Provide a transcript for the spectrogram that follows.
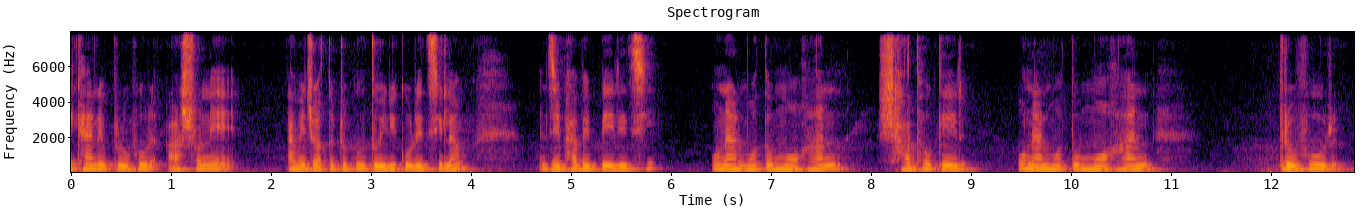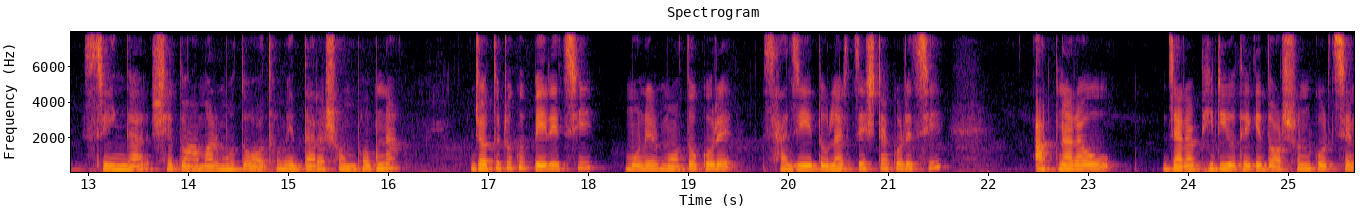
এখানে প্রভুর আসনে আমি যতটুকু তৈরি করেছিলাম, যেভাবে পেরেছি, ওনার মতো মহান সাধকের, ওনার মতো মহান প্রভুর শৃঙ্গার, সে তো আমার মতো অধমের দ্বারা সম্ভব না। যতটুকু পেরেছি মনের মতো করে সাজিয়ে তোলার চেষ্টা করেছি। আপনারাও যারা ভিডিও থেকে দর্শন করছেন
